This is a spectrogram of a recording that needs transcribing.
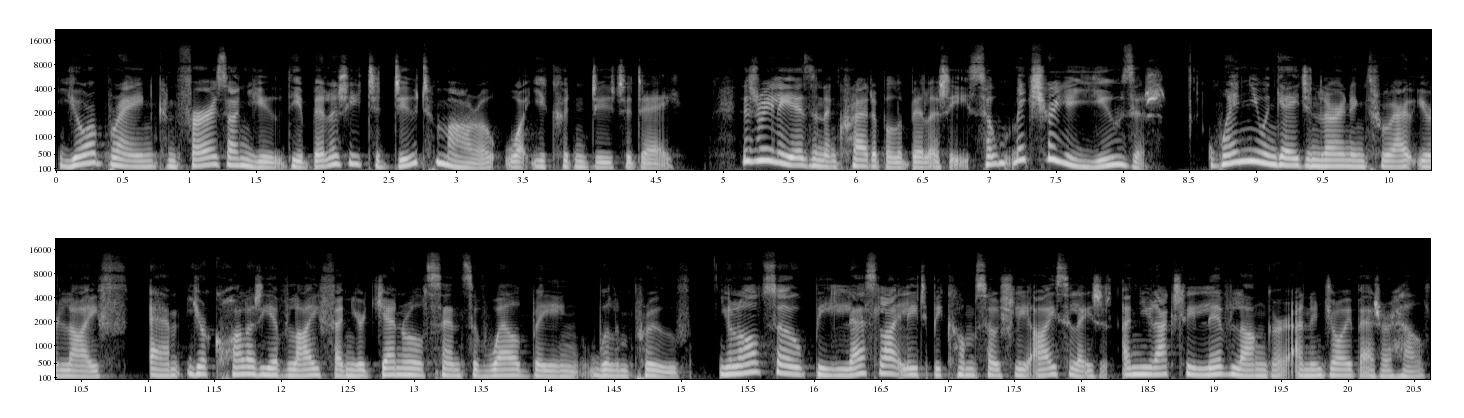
Your brain confers on you the ability to do tomorrow what you couldn't do today. This really is an incredible ability, so make sure you use it when you engage in learning throughout your life, um, your quality of life and your general sense of well being will improve. You'll also be less likely to become socially isolated and you'll actually live longer and enjoy better health.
